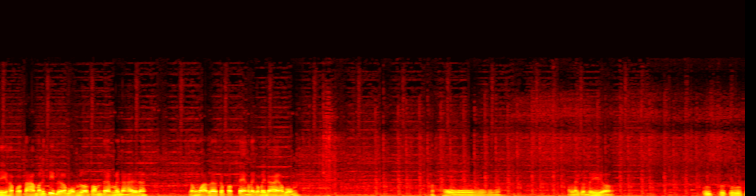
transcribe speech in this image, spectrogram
นี่ครับพอตามมาติดเลยครับผม เราซ่อมแซมไม่ได้เลยนะจังหวะเราจะปรับแต่งอะไรก็ไม่ได้ครับผม โอ้โห อะไรกันนี่ยอึ๊บอึ๊บอึ๊บ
